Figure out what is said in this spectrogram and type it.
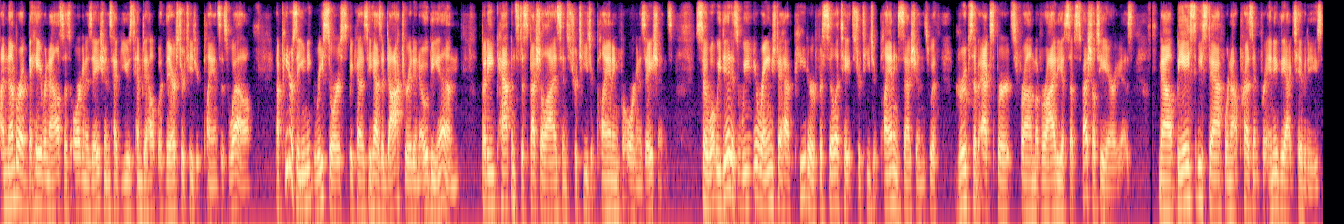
a number of behavior analysis organizations have used him to help with their strategic plans as well. Now, Peter's a unique resource because he has a doctorate in OBM, but he happens to specialize in strategic planning for organizations. So, what we did is we arranged to have Peter facilitate strategic planning sessions with groups of experts from a variety of subspecialty areas. Now, BACB staff were not present for any of the activities.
